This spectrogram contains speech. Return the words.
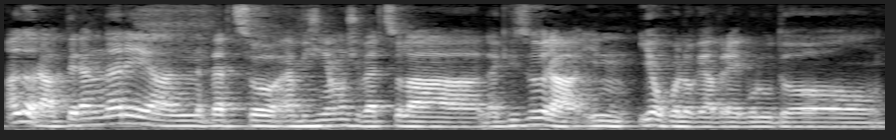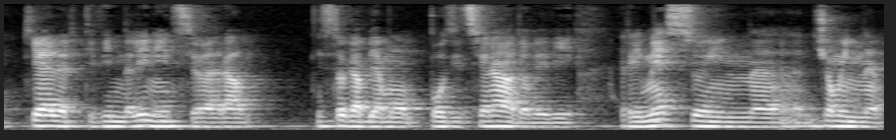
Allora, per andare al, verso, avviciniamoci verso la, la chiusura, io quello che avrei voluto chiederti fin dall'inizio era, visto che abbiamo posizionato, avevi rimesso in, diciamo in,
